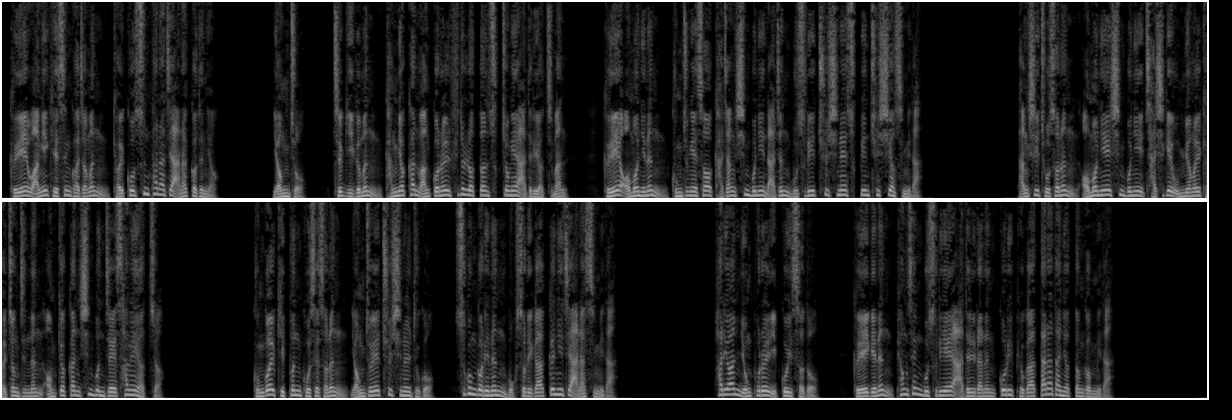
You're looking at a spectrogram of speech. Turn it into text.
그의 왕위 계승 과정은 결코 순탄하지 않았거든요. 영조, 즉 이금은 강력한 왕권을 휘둘렀던 숙종의 아들이었지만 그의 어머니는 궁중에서 가장 신분이 낮은 무수리 출신의 숙빈 최 씨였습니다. 당시 조선은 어머니의 신분이 자식의 운명을 결정짓는 엄격한 신분제 사회였죠. 궁궐 깊은 곳에서는 영조의 출신을 두고 수군거리는 목소리가 끊이지 않았습니다. 화려한 용포를 입고 있어도 그에게는 평생 무수리의 아들이라는 꼬리표가 따라다녔던 겁니다.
